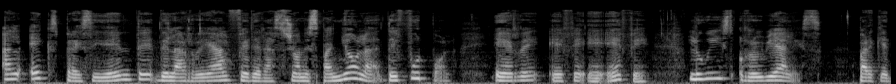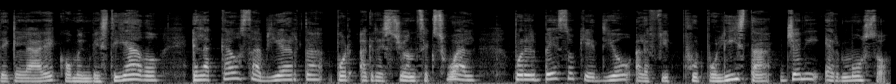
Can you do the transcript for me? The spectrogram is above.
al expresidente de la Real Federación Española de Fútbol, RFEF, e Luis Rubiales, para que declare como investigado en la causa abierta por agresión sexual por el beso que dio a la futbolista Jenny Hermoso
